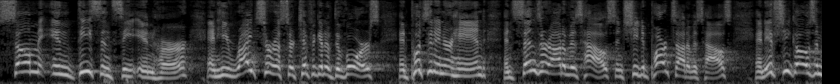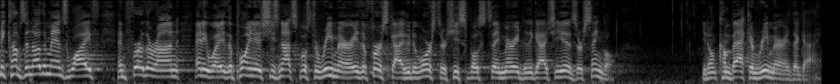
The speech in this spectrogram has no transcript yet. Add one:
some indecency in her, and he writes her a certificate of divorce and puts it in her hand and sends her out of his house, and she departs out of his house, and if she goes and becomes another man's wife, and further on, anyway, the point is she's not supposed to remarry the first guy who divorced her. She's supposed to stay married to the guy she is or single. You don't come back and remarry the guy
